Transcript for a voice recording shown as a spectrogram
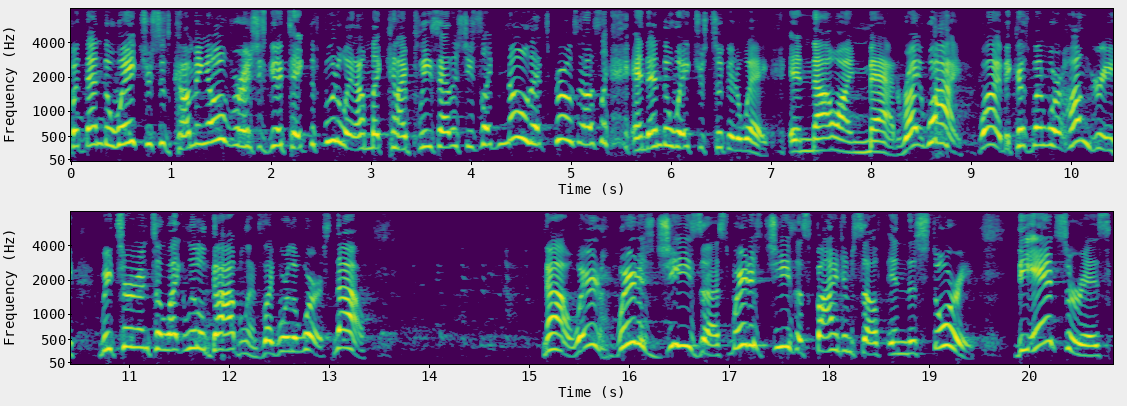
but then the waitress is coming over and she's gonna take the food away. And I'm like, Can I please have this? She's like, No, that's gross. And I was like, And then the waitress took it away. And now I'm mad, right? Why? Why? Because when we're hungry, we turn into like little goblins, like we're the worst. Now, now, where, where does Jesus, where does Jesus find himself in this story? The answer is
